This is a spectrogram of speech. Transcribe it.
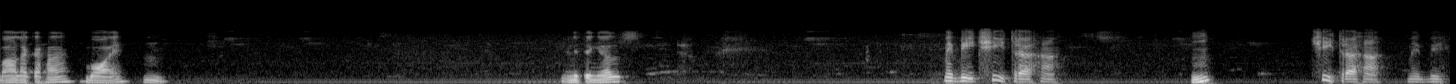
बालकः boy anything else Maybe Chitraha. hmm? Chitraha, maybe.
